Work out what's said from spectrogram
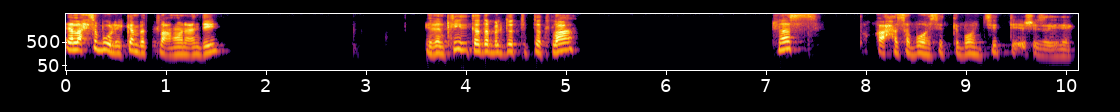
يلا احسبوا لي كم بيطلع هون عندي. اذا theta double dot بتطلع plus حسبوها 6.6 شيء زي هيك؟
